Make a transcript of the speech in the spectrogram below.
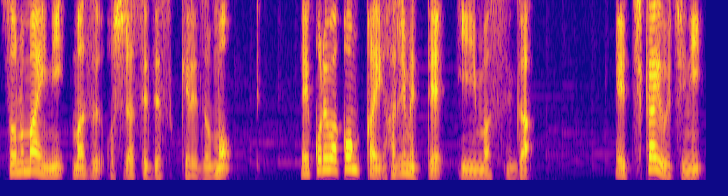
その前に、まずお知らせですけれども、これは今回初めて言いますが、近いうちに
